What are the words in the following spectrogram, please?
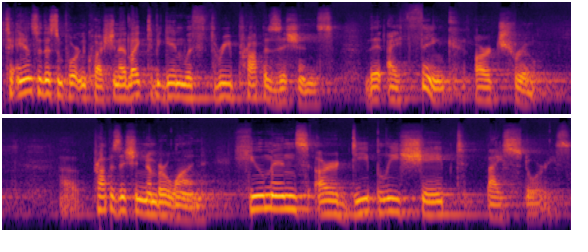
To answer this important question, I'd like to begin with three propositions that I think are true. Uh, proposition number one humans are deeply shaped by stories.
